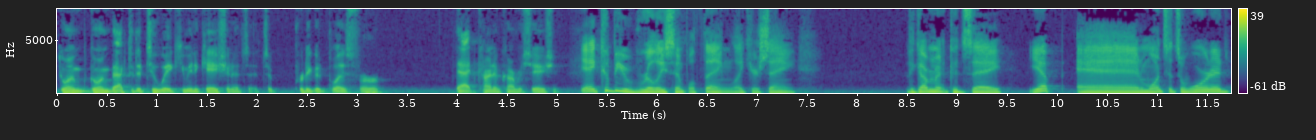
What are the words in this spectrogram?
going going back to the two way communication. It's it's a pretty good place for that kind of conversation. Yeah, it could be a really simple thing, like you're saying. The government could say, "Yep," and once it's awarded,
